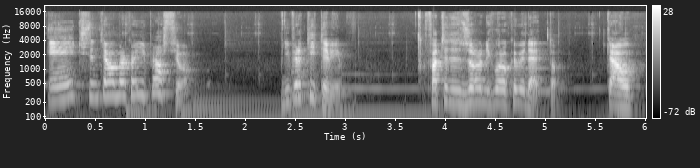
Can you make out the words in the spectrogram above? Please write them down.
E ci sentiamo mercoledì prossimo. Divertitevi. Fate tesoro di quello che vi ho detto. Ciao!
